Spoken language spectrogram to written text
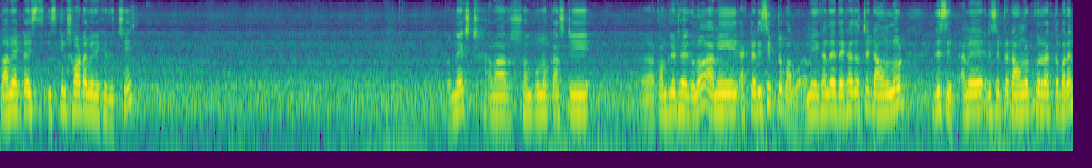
তো আমি একটা স্ক্রিনশট আমি রেখে দিচ্ছি। তো নেক্সট আমার সম্পূর্ণ কাজটি কমপ্লিট হয়ে গেল। আমি একটা রিসিপ্টও পাবো। আমি এখানে দেখা যাচ্ছে ডাউনলোড রিসিপ্ট আমি রিসিপ্টটা ডাউনলোড করে রাখতে পারেন।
